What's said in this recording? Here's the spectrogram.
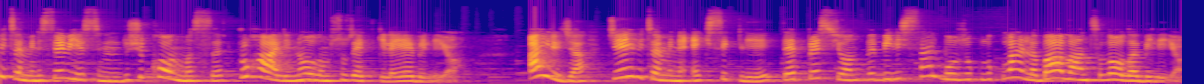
vitamini seviyesinin düşük olması ruh halini olumsuz etkileyebiliyor. Ayrıca C vitamini eksikliği depresyon ve bilişsel bozukluklarla bağlantılı olabiliyor.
